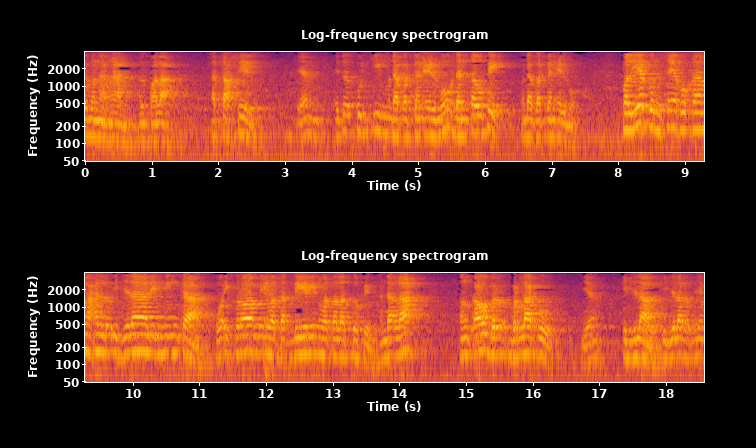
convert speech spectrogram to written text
kemenangan al-falah, at-tahsil. Ya, itu kunci mendapatkan ilmu dan taufik mendapatkan ilmu. Falyakun shaykhuka mahallu ijlalin minka wa ikramin wa takdirin wa. Hendaklah engkau ber, berlaku ya, ijlal. Ijlal artinya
